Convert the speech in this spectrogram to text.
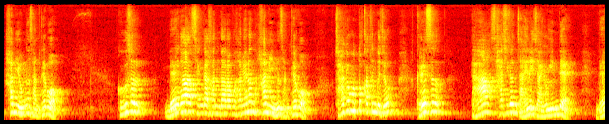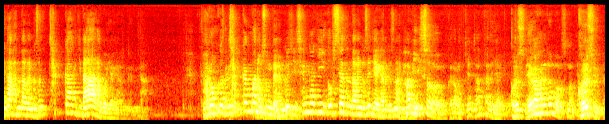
함이 없는 상태고 그것을 내가 생각한다라고 하면은 함이 있는 상태고 작용은 똑같은 거죠. 그래서 다 사실은 자연의 작용인데 내가 한다는 것은 착각이다라고 이야기하는 겁니다. 바로 그. 착각만 없으면 되는 거지 생각이 없어야 된다는 것을 이야기하는 것은 아닙니다. 함이 있어. 그러면 괜찮다는 이야기예요. 그렇습니다. 내가 하는 것만 없으면 돼. 그렇습니다.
